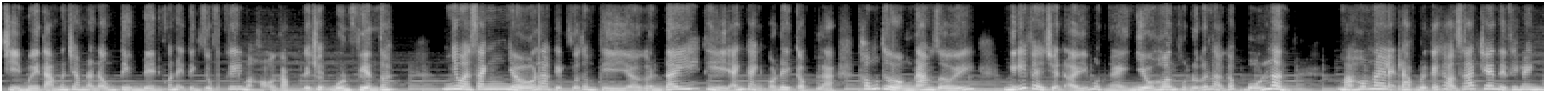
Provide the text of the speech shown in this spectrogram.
chỉ 18% đàn ông tìm đến quan hệ tình dục khi mà họ gặp cái chuyện buồn phiền thôi. Nhưng mà xanh nhớ là cái số thầm thì à, gần đây thì anh thành có đề cập là thông thường nam giới nghĩ về chuyện ấy một ngày nhiều hơn phụ nữ là gấp 4 lần mà hôm nay lại đọc được cái khảo sát trên thì Thanh Anh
